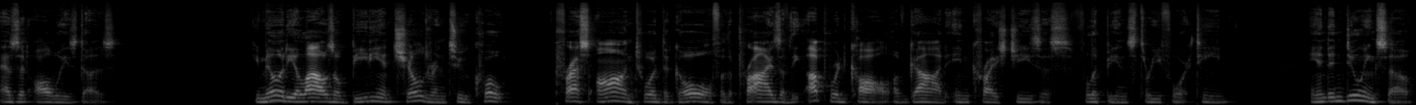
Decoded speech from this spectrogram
as it always does. Humility allows obedient children to, quote, press on toward the goal for the prize of the upward call of God in Christ Jesus, Philippians 3:14, and in doing so,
